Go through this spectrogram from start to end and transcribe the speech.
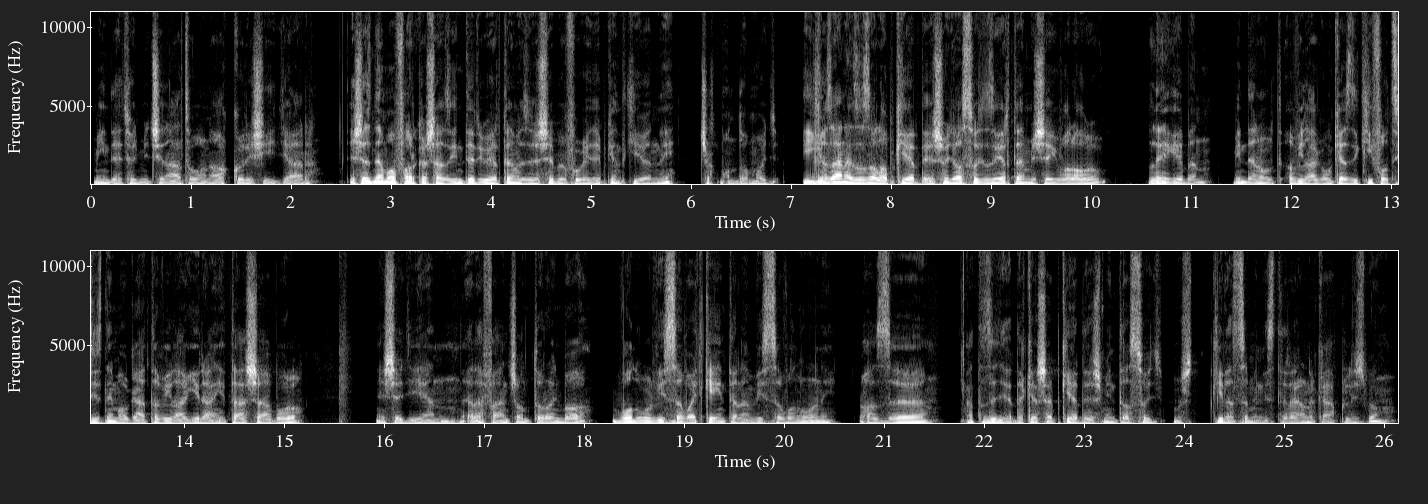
mindegy, hogy mit csinált volna, akkor is így jár. És ez nem a Farkasház interjú értelmezéséből fog egyébként kijönni, csak mondom, hogy igazán ez az alapkérdés, hogy az, hogy az értelmiség valahol lényegében mindenhol a világon kezdi kifocizni magát a világ irányításából, és egy ilyen elefántcsontoronyba vonul vissza, vagy kénytelen visszavonulni, az, hát az egy érdekesebb kérdés, mint az, hogy most ki lesz a miniszterelnök áprilisban.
